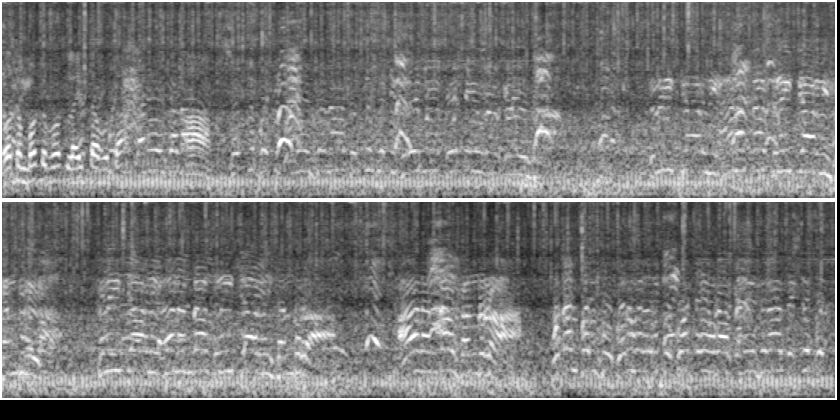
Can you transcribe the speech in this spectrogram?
போட்டும் போட்டு போட்டு லைட்டாக போட்டா? ஆ. துணைச்சார்லி சந்துரா துணைச்சார்லி ஆனந்தா துணைச்சார்லி சந்துரா. ஆனந்தா சந்துரா. முதல் பரிசு பெறுவதற்கு கோட்டையூரா கணேசனா தெற்குப்பட்டி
